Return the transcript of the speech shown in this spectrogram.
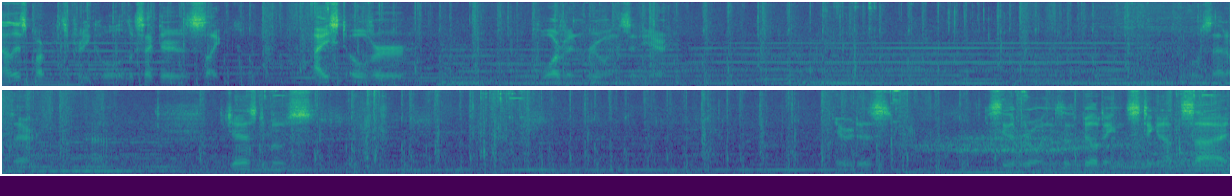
Now this part is pretty cool. It looks like there's like iced over dwarven ruins in here. What was that up there? Uh, just a moose. Here it is. You see the ruins of the building sticking out the side.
